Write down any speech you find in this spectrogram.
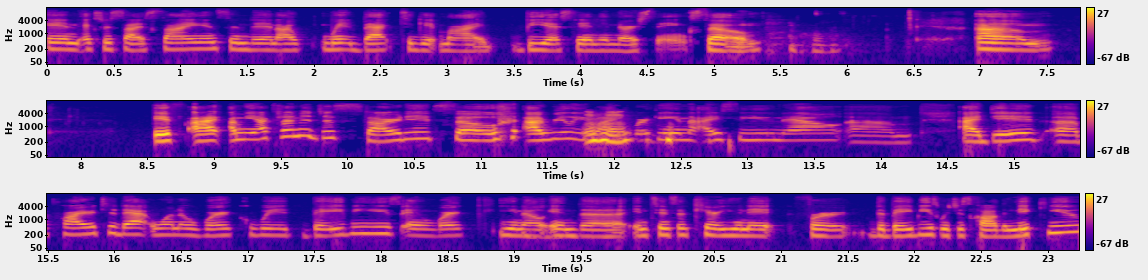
in exercise science, and then I went back to get my BSN in nursing. So, um, if I, I mean, I kind of just started, so I really like Mhm. working in the ICU now. Um, I did uh, prior to that want to work with babies and work, you know, in the intensive care unit for the babies, which is called the NICU.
